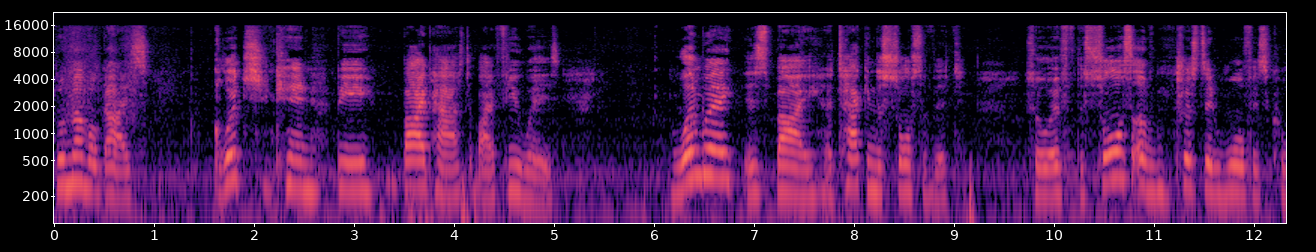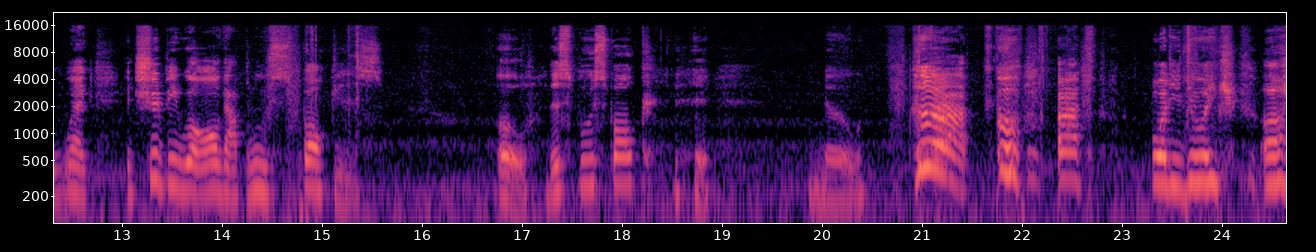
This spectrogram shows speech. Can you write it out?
Remember, guys, glitch can be bypassed by a few ways. One way is by attacking the source of it. So if the source of Twisted Wolf is correct, it should be where all that blue spark is. Oh, this blue spark? no. oh, uh, what are you doing? Uh,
